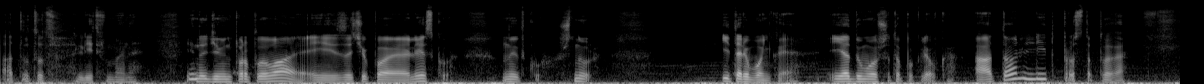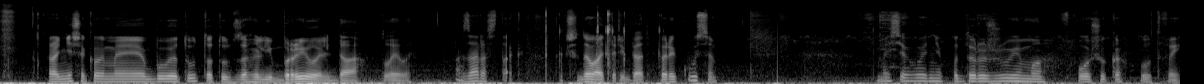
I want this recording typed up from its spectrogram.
а тут от лід в мене. Іноді він пропливає і зачіпає леску, нитку, шнур і теребонькає. І я думав, що то покльовка. А то лід просто пливе. Раніше, коли ми були тут, то тут взагалі брили льда плили. А зараз так. Так що давайте, ребят, перекусимо. Ми сьогодні подорожуємо в пошуках плотви.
